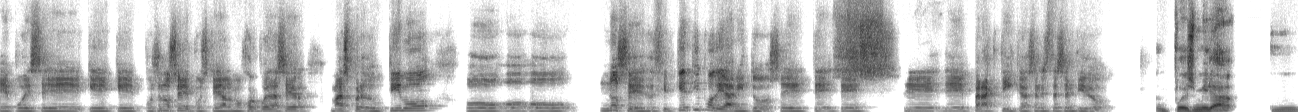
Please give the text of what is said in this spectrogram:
eh, pues eh, que, pues no sé, pues que a lo mejor pueda ser más productivo o, no sé, es decir, ¿qué tipo de hábitos eh, te, practicas en este sentido? Pues mira, mm,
